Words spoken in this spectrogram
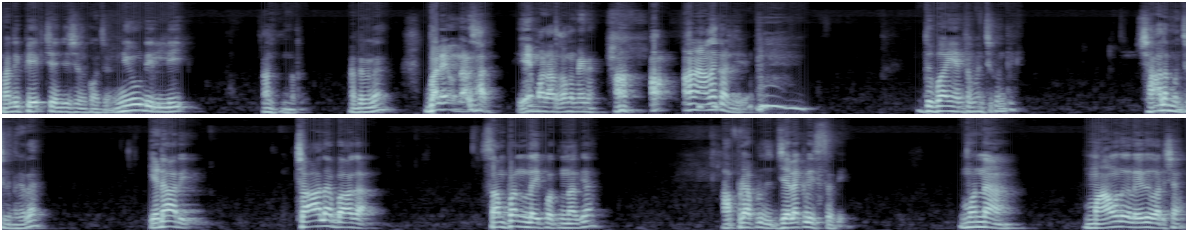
మళ్ళీ పేరు చేంజ్ చేసింది కొంచెం. న్యూ ఢిల్లీ అంటున్నారు. అర్థమైందా? భలే ఉన్నారు సార్. ఏం మాట్లాడుతున్నాం మేము అని అనకండి. దుబాయ్ ఎంత మంచిగా ఉంది చాలా మంచిగా ఉంది కదా? ఎడారి చాలా బాగా సంపన్నులు అయిపోతున్నారుగా అప్పుడప్పుడు జలకలు ఇస్తుంది. మొన్న మామూలుగా లేదు వర్షం.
